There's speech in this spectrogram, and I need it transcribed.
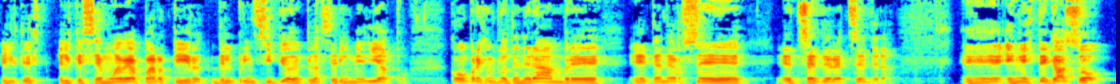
el, que, el que se mueve a partir del principio de placer inmediato, como por ejemplo tener hambre, eh, tener sed, etcétera, etcétera. en este caso,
